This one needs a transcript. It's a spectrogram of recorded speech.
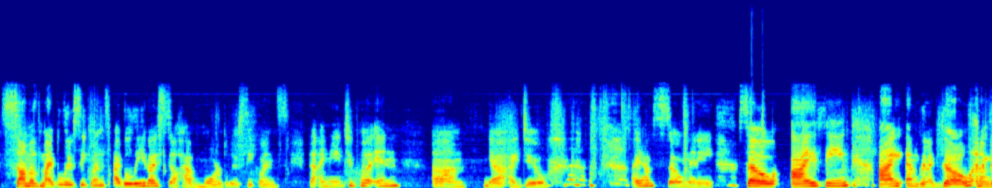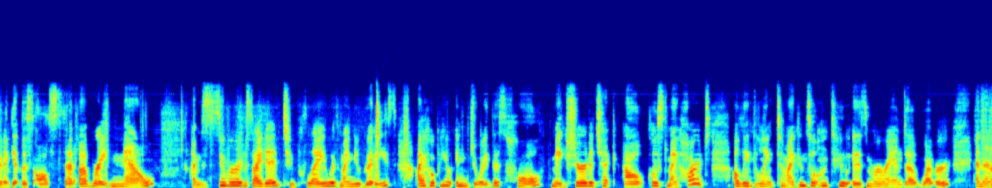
some of my blue sequins. I believe I still have more blue sequins that I need to put in. Um, yeah, I do. I have so many. So I think I am going to go and I'm going to get this all set up right now. I'm super excited to play with my new goodies. I hope you enjoyed this haul. Make sure to check out Close to My Heart. I'll leave the link to my consultant who is Miranda Webber. And then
